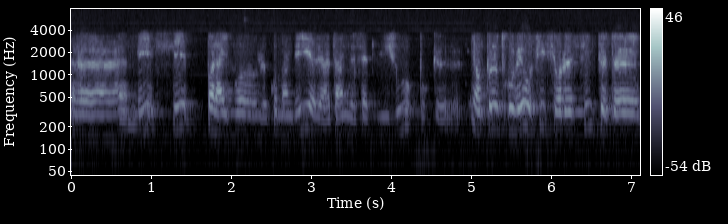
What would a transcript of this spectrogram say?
Euh, mais c'est voilà, il faut le commander, attendre 7-8 jours pour que. Et on peut le trouver aussi sur le site de,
